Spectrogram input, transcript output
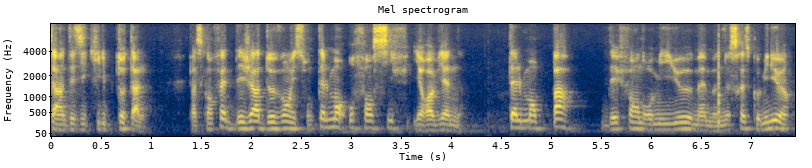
tu as un déséquilibre total. Parce qu'en fait, déjà devant, ils sont tellement offensifs, ils reviennent tellement pas défendre au milieu, même ne serait-ce qu'au milieu. Hein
